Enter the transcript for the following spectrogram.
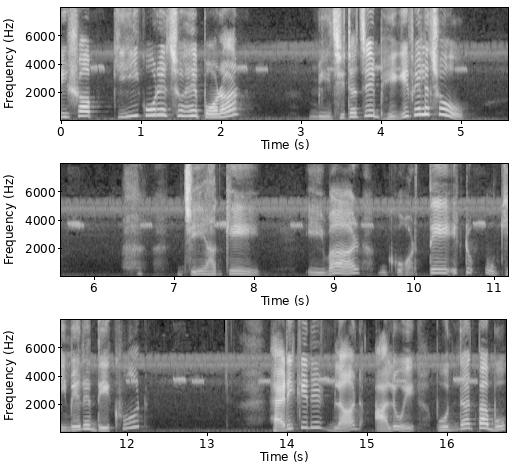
এসব কি করেছ হে পরাণ? মেঝেটা যে ভেঙে ফেলেছ? যে আগে এবার গর্তে একটু উঁকি মেরে দেখুন। হ্যারিকেনের ম্লান আলোয় ভূতনাথবাবু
